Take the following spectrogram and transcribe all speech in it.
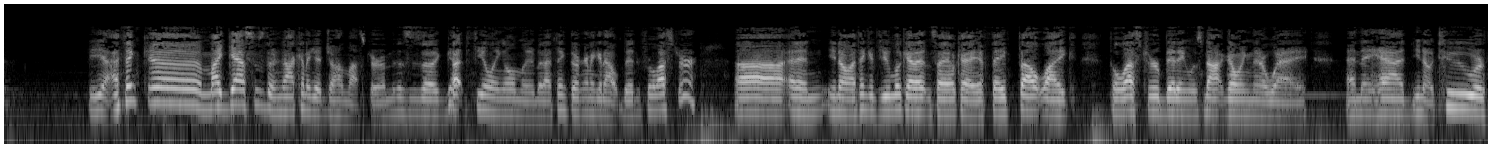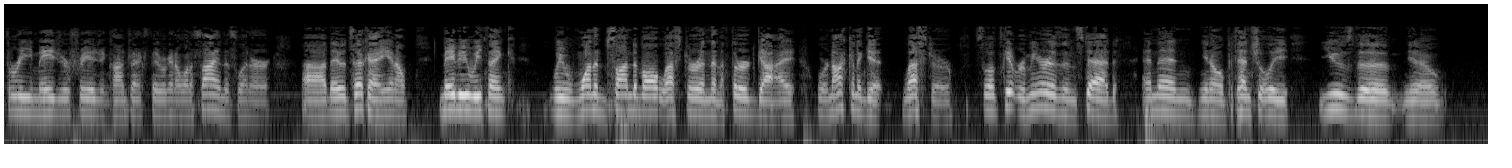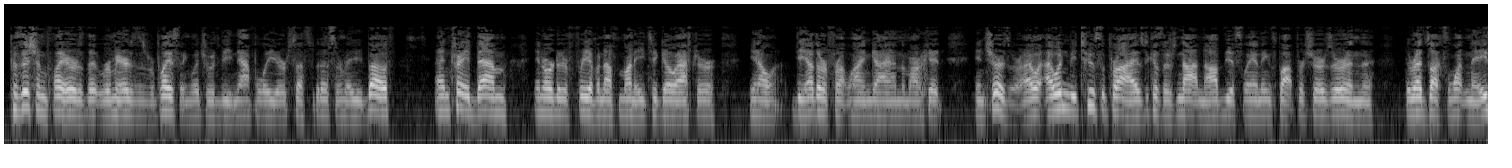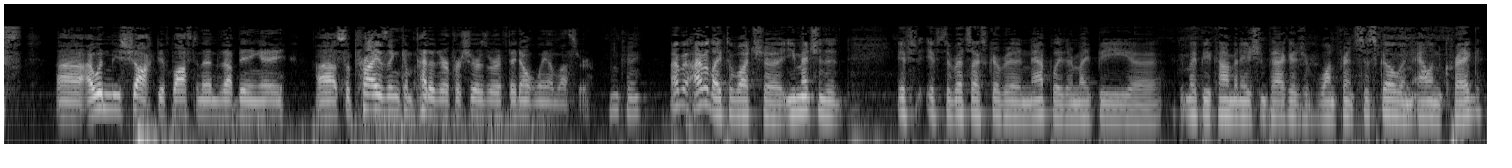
Yeah, I think uh, my guess is they're not going to get Jon Lester. I mean, this is a gut feeling only, but I think they're going to get outbid for Lester. Uh, and you know, I think if you look at it and say, okay, if they felt like the Lester bidding was not going their way, and they had, you know, two or three major free agent contracts they were going to want to sign this winter, uh, they would say, okay, you know, maybe we think we wanted Sandoval, Lester, and then a third guy. We're not going to get Lester, so let's get Ramirez instead, and then, you know, potentially use the, you know, position players that Ramirez is replacing, which would be Napoli or Cespedes or maybe both, and trade them in order to free up enough money to go after, you know, the other frontline guy on the market in Scherzer. I, I wouldn't be too surprised because there's not an obvious landing spot for Scherzer and the, the Red Sox want an ace. Uh, I wouldn't be shocked if Boston ended up being a uh, surprising competitor for Scherzer if they don't land Lester. Okay. I, w- I would like to watch, uh, you mentioned that if if the Red Sox go to Napoli, there might be uh, it might be a combination package of Juan Francisco and Allen Craig.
